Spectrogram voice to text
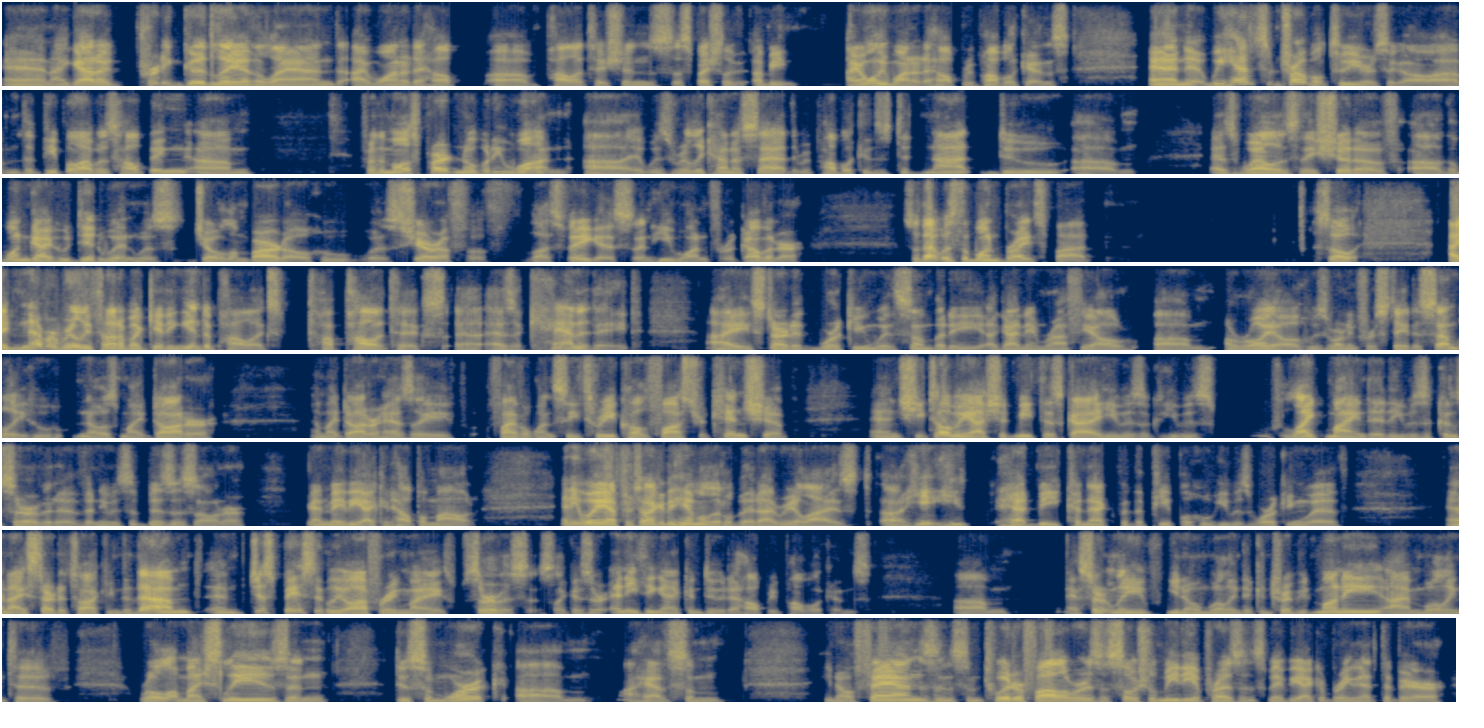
And I got a pretty good lay of the land. I wanted to help uh, politicians, especially, I mean, I only wanted to help Republicans. And we had some trouble two years ago. Um, the people I was helping, um, for the most part, nobody won. Uh, it was really kind of sad. The Republicans did not do um, as well as they should have. Uh, the one guy who did win was Joe Lombardo, who was sheriff of Las Vegas, and he won for governor. So that was the one bright spot. So I'd never really thought about getting into politics, politics uh, as a candidate. I started working with somebody, a guy named Rafael um, Arroyo, who's running for state assembly, who knows my daughter, and my daughter has a 501c3 called Foster Kinship and she told me I should meet this guy. He was he was like-minded. He was a conservative, and he was a business owner, and maybe I could help him out. Anyway, after talking to him a little bit, I realized uh, he he had me connect with the people who he was working with, and I started talking to them and just basically offering my services. Like, is there anything I can do to help Republicans? Um, I certainly, you know, I'm willing to contribute money. I'm willing to roll up my sleeves and do some work. Um, I have some, you know, fans and some Twitter followers, a social media presence. Maybe I could bring that to bear.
